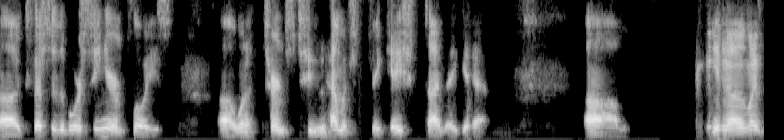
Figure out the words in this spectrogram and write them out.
uh, especially the more senior employees, uh, when it turns to how much vacation time they get. Um, you know, I've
